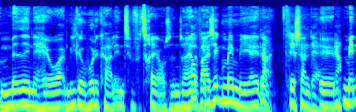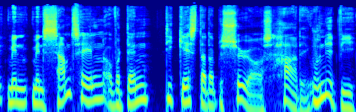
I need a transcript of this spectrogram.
medindehaver af Milka Hurtigkarl indtil for tre år siden, så han okay. er faktisk ikke med mere i dag. Nej, det er sådan, det er. Øh, ja. men, men, men samtalen og hvordan de gæster, der besøger os, har det, uden at vi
